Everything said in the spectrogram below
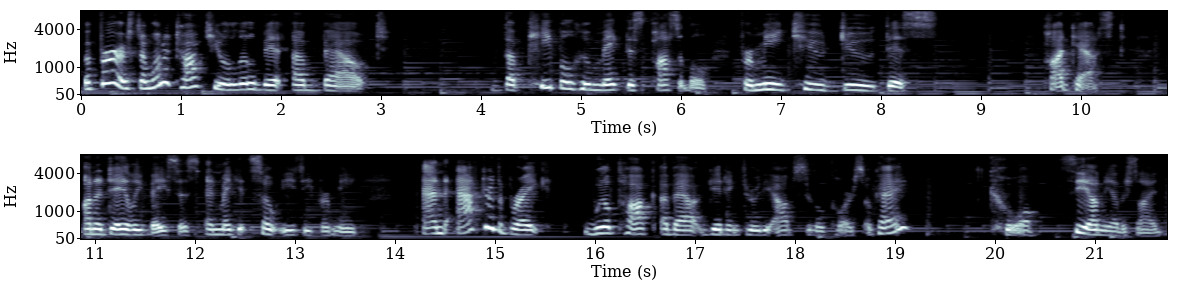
but first, I want to talk to you a little bit about the people who make this possible for me to do this podcast on a daily basis and make it so easy for me. And after the break, we'll talk about getting through the obstacle course, okay? Cool. See you on the other side.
